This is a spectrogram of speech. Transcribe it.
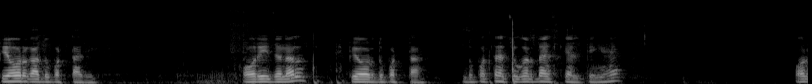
प्योर का दुपट्टा जी। Original pure dupatta. दुपट्टा चुगरदा स्कैल्पिंग है। और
